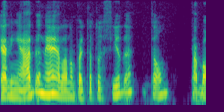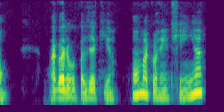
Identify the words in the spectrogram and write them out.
é alinhada, né? Ela não pode estar torcida, então Tá bom. Agora eu vou fazer aqui, ó, uma correntinha.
